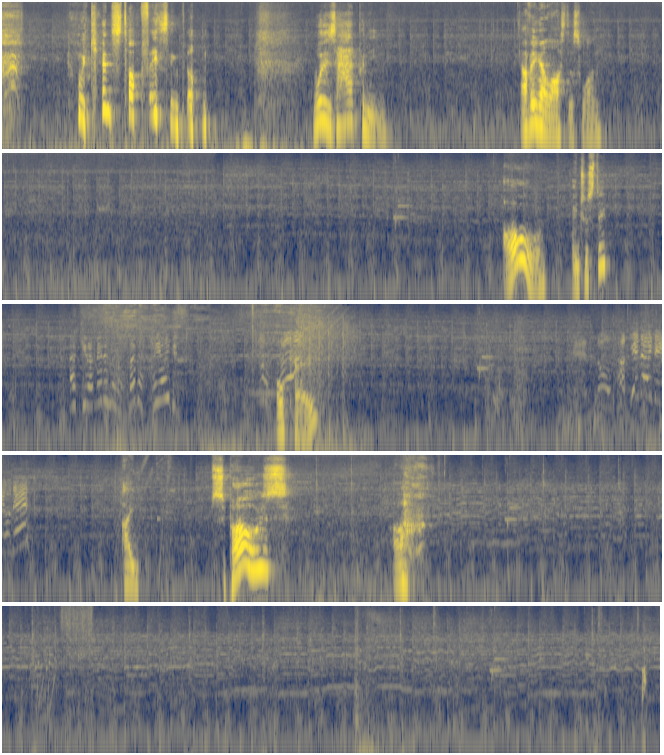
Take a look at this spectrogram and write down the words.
we can't stop facing them. What is happening? I think I lost this one. Oh, interesting. Okay. I suppose. Uh,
